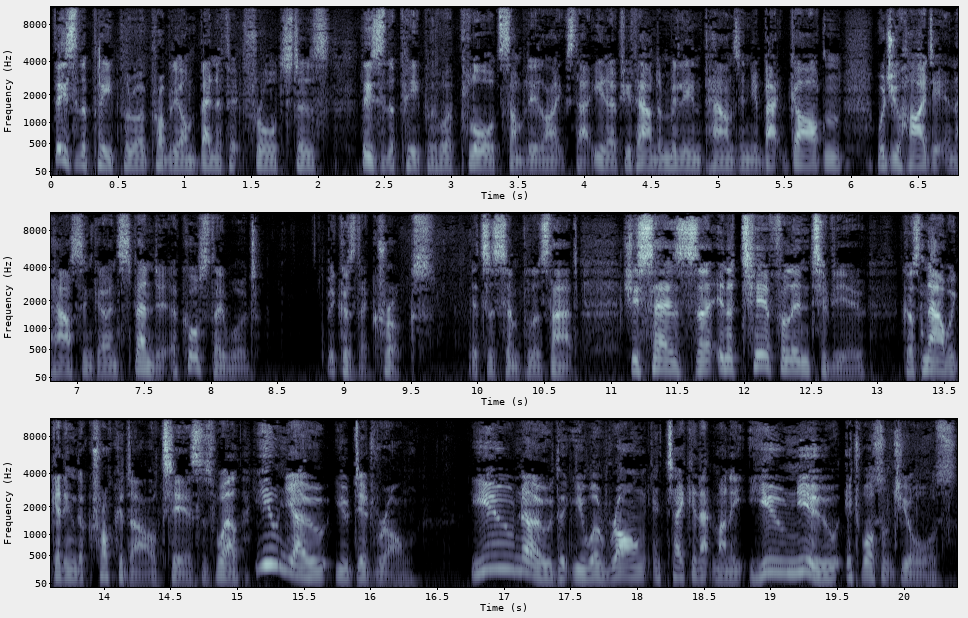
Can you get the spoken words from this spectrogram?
These are the people who are probably on benefit fraudsters. These are the people who applaud somebody likes that. You know, if you found a million pounds in your back garden, would you hide it in the house and go and spend it? Of course they would. Because they're crooks. It's as simple as that. She says uh, in a tearful interview, because now we're getting the crocodile tears as well, you know you did wrong. You know that you were wrong in taking that money. You knew it wasn't yours.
